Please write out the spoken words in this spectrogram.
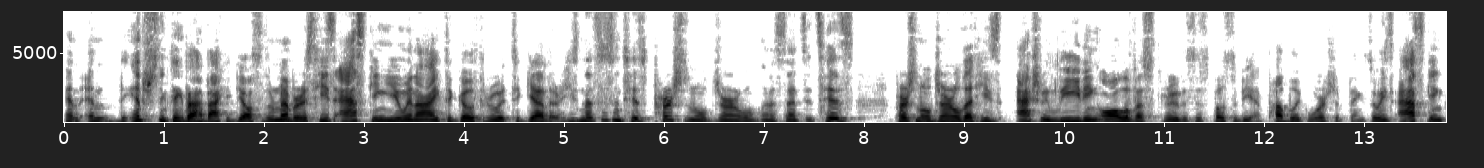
and, and the interesting thing about Habakkuk you also remember is he's asking you and I to go through it together. He's, this isn't his personal journal in a sense. It's his personal journal that he's actually leading all of us through. This is supposed to be a public worship thing. So he's asking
